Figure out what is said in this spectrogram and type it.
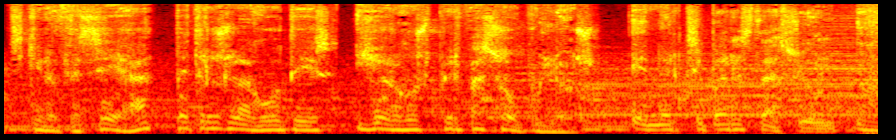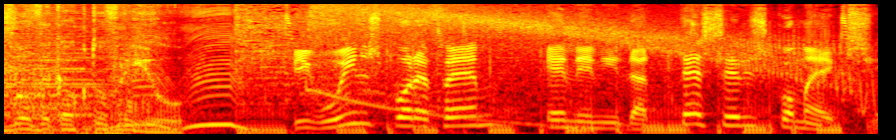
Σκηνοθεσία Πέτρος Λαγούτης, Γιώργος Πυρπασόπουλος. Έναρξη παραστάσεων 12 Οκτωβρίου. Η Winsport FM 94,6.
